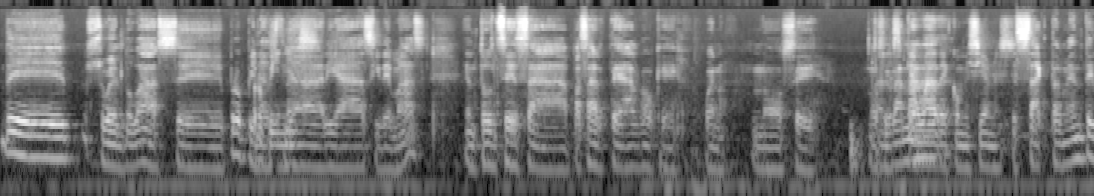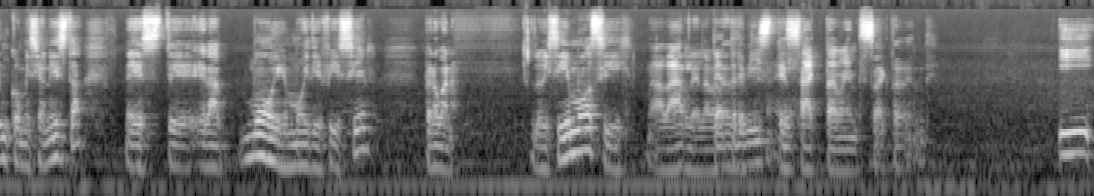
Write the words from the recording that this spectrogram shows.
de sueldo base, propinas, diarias y demás. Entonces, a pasarte algo que, bueno, no se, no se da nada. de comisiones. Exactamente, un comisionista. Este, era muy, muy difícil. Pero bueno, lo hicimos y a darle, la verdad. Te atreviste. Exactamente, exactamente. ¿Y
